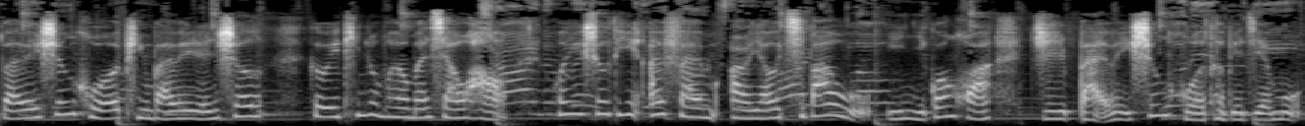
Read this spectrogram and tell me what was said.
百味生活，品百味人生。各位听众朋友们，下午好，欢迎收听 FM 二幺七八五旖旎光华之百味生活特别节目，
